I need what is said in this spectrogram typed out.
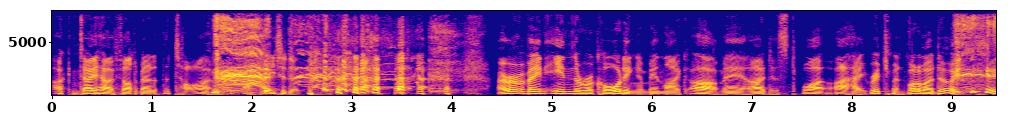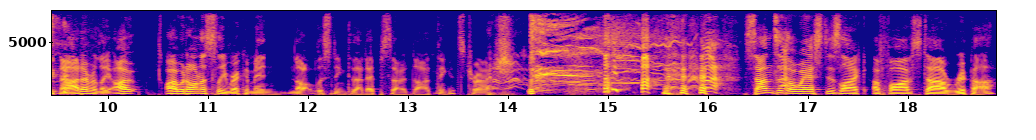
I can tell you how I felt about it at the time. I hated it. I remember being in the recording and being like, "Oh man, I just why I hate Richmond. What am I doing?" no, I don't really. I I would honestly recommend not listening to that episode. I think it's trash. Sons of the West is like a five star ripper.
